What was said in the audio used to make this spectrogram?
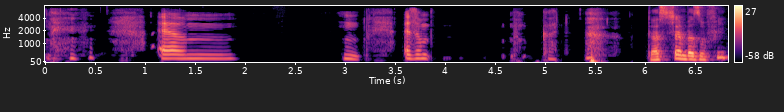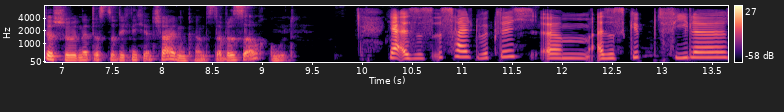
Ähm, hm, also, Gott. Du hast scheinbar so viele schöne, dass du dich nicht entscheiden kannst, aber das ist auch gut. Ja, also es ist halt wirklich, ähm, also es gibt viele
